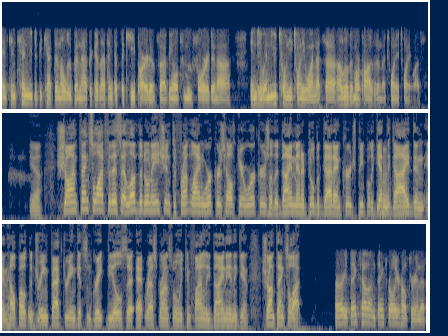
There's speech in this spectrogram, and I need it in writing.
And continue to be kept in the loop in that because I think that's the key part of uh, being able to move forward in a into a new 2021 that's a, a little bit more positive than 2020 was. Yeah. Sean, thanks a lot for this. I love the donation to frontline workers, healthcare workers of the Dine Manitoba Guide. I encourage people to get mm-hmm. the guide and, and help out the mm-hmm. Dream Factory and get some great deals at, at, restaurants when we can finally dine in again. Sean, thanks a lot. All right. Thanks, Helen. Thanks for all your help during this.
